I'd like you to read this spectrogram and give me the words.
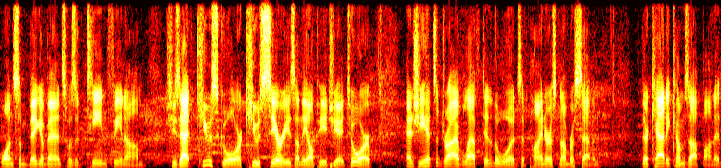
won some big events, was a teen phenom. She's at Q School or Q Series on the LPGA Tour, and she hits a drive left into the woods at Pinehurst number seven. Their caddy comes up on it.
